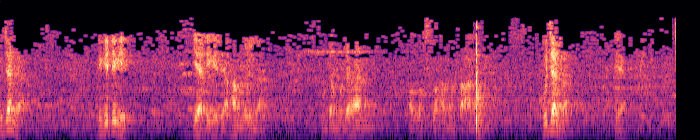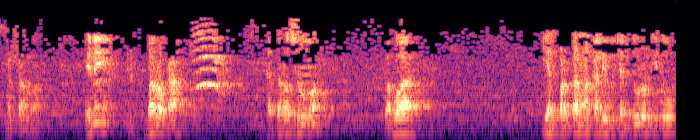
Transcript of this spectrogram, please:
Hujan nggak? Dikit-dikit. Iya, dikit. Alhamdulillah. Mudah-mudahan Allah Subhanahu wa taala. Hujan Pak? Ya. Masya Allah. Ini barokah kata Rasulullah bahwa yang pertama kali hujan turun itu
